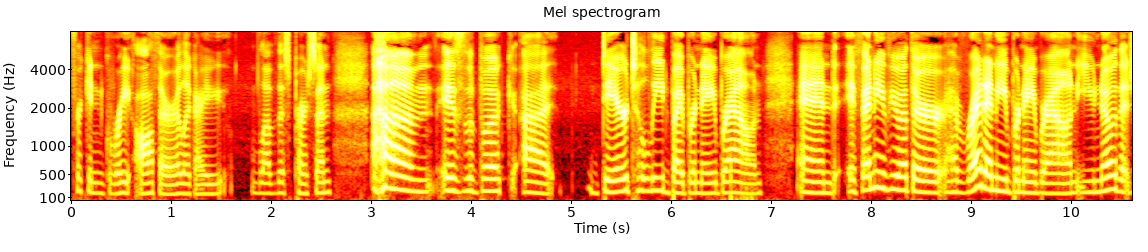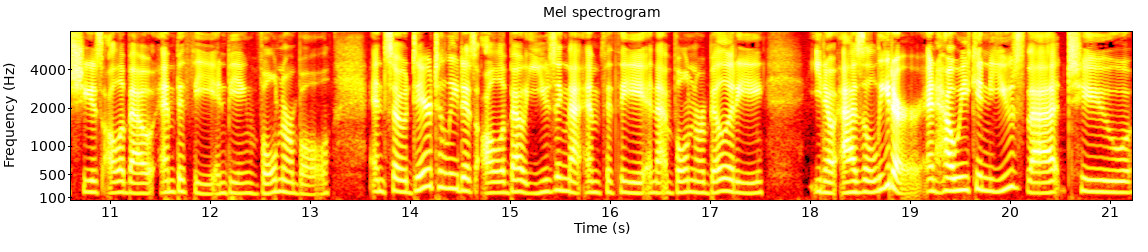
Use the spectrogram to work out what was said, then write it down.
freaking great author. Like, I love this person, um, is the book uh, Dare to Lead by Brene Brown. And if any of you out there have read any Brene Brown, you know that she is all about empathy and being vulnerable. And so Dare to Lead is all about using that empathy and that vulnerability, you know, as a leader and how we can use that to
